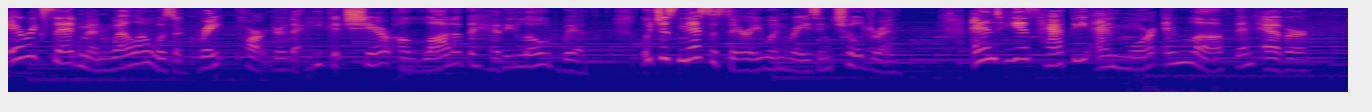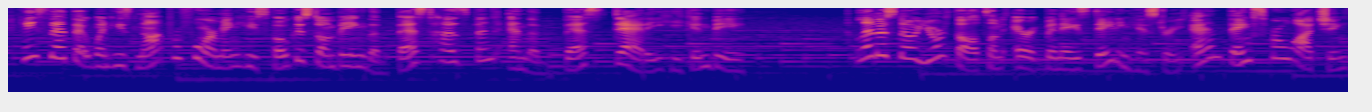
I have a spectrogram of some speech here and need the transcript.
Eric said Manuela was a great partner that he could share a lot of the heavy load with, which is necessary when raising children. And he is happy and more in love than ever. He said that when he's not performing, he's focused on being the best husband and the best daddy he can be. Let us know your thoughts on Eric Benet's dating history, and thanks for watching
